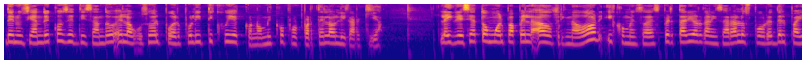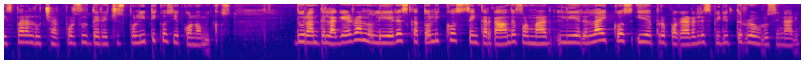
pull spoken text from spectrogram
denunciando y concientizando el abuso del poder político y económico por parte de la oligarquía. La Iglesia tomó el papel adoctrinador y comenzó a despertar y organizar a los pobres del país para luchar por sus derechos políticos y económicos. Durante la guerra, los líderes católicos se encargaban de formar líderes laicos y de propagar el espíritu revolucionario.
